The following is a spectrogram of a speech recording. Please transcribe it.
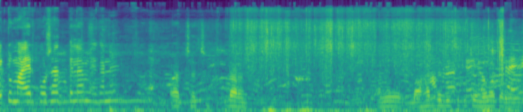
একটু মায়ের প্রসাদ পেলাম এখানে। আচ্ছা আচ্ছা দাঁড়ান। আমি বাহার দিয়ে দিচ্ছি কিছু মনে করবেন না।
